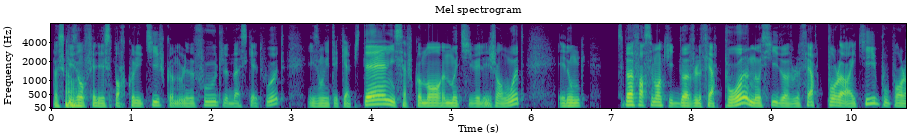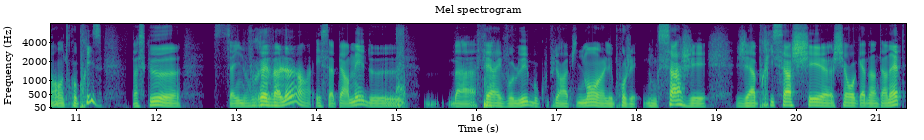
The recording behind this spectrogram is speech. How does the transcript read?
parce qu'ils ont fait des sports collectifs comme le foot, le basket ou autre. Ils ont été capitaines, ils savent comment motiver les gens ou autre. Et donc, c'est pas forcément qu'ils doivent le faire pour eux, mais aussi ils doivent le faire pour leur équipe ou pour leur entreprise parce que euh, ça a une vraie valeur et ça permet de bah, faire évoluer beaucoup plus rapidement euh, les projets. Donc ça, j'ai j'ai appris ça chez, euh, chez Rocket Internet.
